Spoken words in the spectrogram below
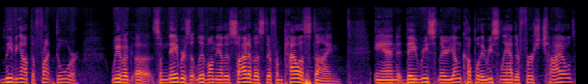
leaving out the front door. We have a, uh, some neighbors that live on the other side of us. They're from Palestine. And they recently, they're a young couple, they recently had their first child.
